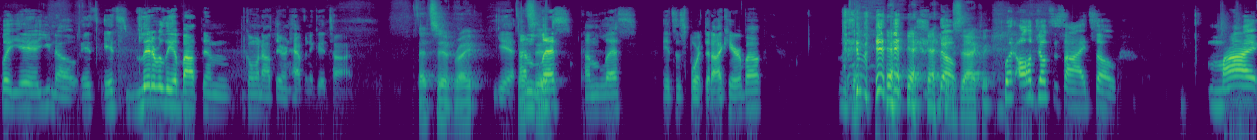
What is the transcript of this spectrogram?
but yeah, you know, it's it's literally about them going out there and having a good time. That's it, right? Yeah, That's it. unless unless it's a sport that I care about. no, Exactly. but all jokes aside, so my,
